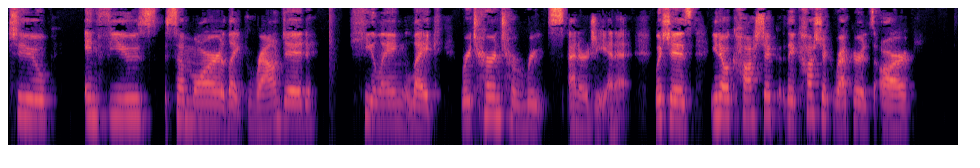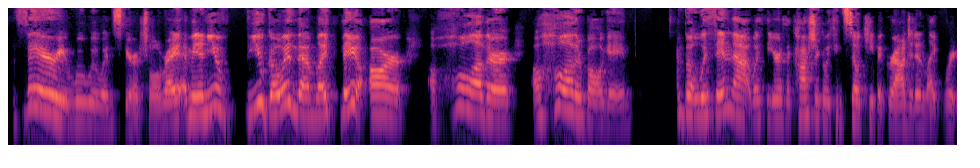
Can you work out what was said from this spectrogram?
to infuse some more like grounded healing, like return to roots energy in it, which is, you know, Akashic, the Akashic records are very woo woo and spiritual, right? I mean, and you, you go in them like they are a whole other, a whole other ball game but within that with the earth akashic we can still keep it grounded and like we're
